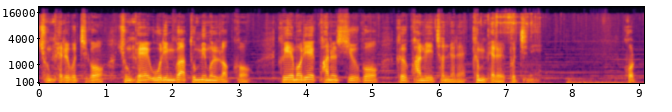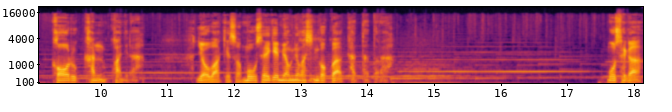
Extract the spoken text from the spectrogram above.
흉패를 붙이고 흉패에 우림과 둠밈을 넣고 그의 머리에 관을 씌우고 그 관위 전면에 금패를 붙이니 곧 거룩한 관이라 여호와께서 모세에게 명령하신 것과 같았더라. 모세가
